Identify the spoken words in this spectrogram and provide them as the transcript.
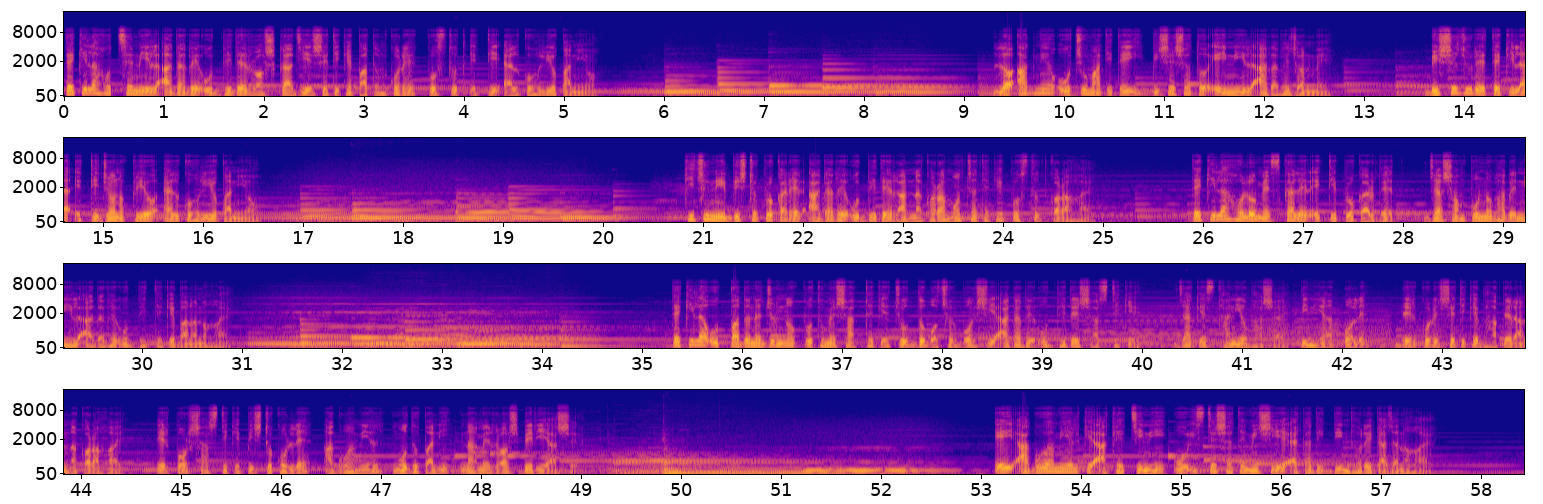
তেকিলা হচ্ছে নীল আগাবে উদ্ভিদের রস কাজিয়ে সেটিকে পাতন করে প্রস্তুত একটি অ্যালকোহলীয় পানীয়। ল আগ্নেয় উঁচু মাটিতেই বিশেষত এই নীল আগাভে জন্মে। বিশ্বজুড়ে তেকিলা একটি জনপ্রিয় অ্যালকোহলীয় পানীয়। কিছু নির্দিষ্ট প্রকারের আগাভে উদ্ভিদের রান্না করা মজ্জা থেকে প্রস্তুত করা হয়। তেকিলা হল মেসকালের একটি প্রকারভেদ যা সম্পূর্ণভাবে নীল আগাভে উদ্ভিদ থেকে বানানো হয়। তেকিলা উৎপাদনের জন্য প্রথমে সাত থেকে চোদ্দ বছর বয়সী আগাভে উদ্ভিদের শ্বাসটিকে যাকে স্থানীয় ভাষায় পিনিয়া বলে, বের করে সেটিকে ভাপে রান্না করা হয়। এরপর শ্বাসটিকে পিষ্ট করলে আগুয়ামিয়াল মধুপানি নামের রস বেরিয়ে আসে। এই আগুয়ামিয়েলকে আখের চিনি ও ইস্টের সাথে মিশিয়ে একাধিক দিন ধরে গাজানো হয়।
